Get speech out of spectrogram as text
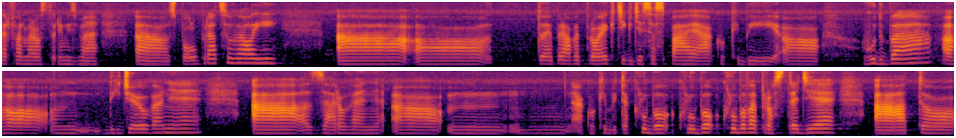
performerov, s ktorými sme spolupracovali. A to je práve projekty, kde sa spája ako keby hudba, DJovanie a zároveň ako keby tá klubo, klubo, klubové prostredie a to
